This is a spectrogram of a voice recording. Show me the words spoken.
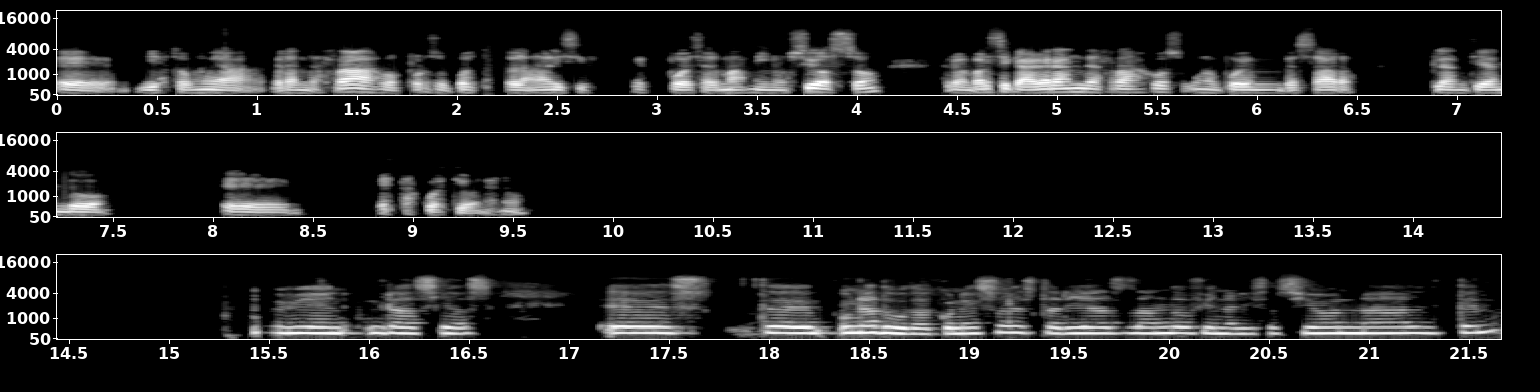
y esto muy a grandes rasgos, por supuesto el análisis puede ser más minucioso, pero me parece que a grandes rasgos uno puede empezar planteando estas cuestiones, ¿no? Muy bien, gracias. Este, una duda, ¿con eso estarías dando finalización al tema?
